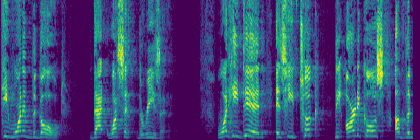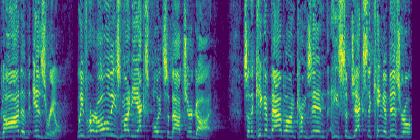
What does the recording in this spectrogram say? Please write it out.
He wanted the gold. That wasn't the reason. What he did is he took the articles of the God of Israel. We've heard all of these mighty exploits about your God. So the king of Babylon comes in, he subjects the king of Israel,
